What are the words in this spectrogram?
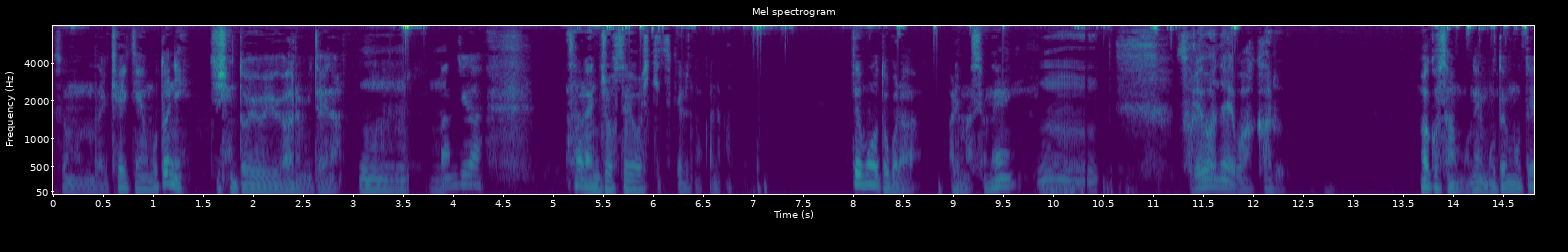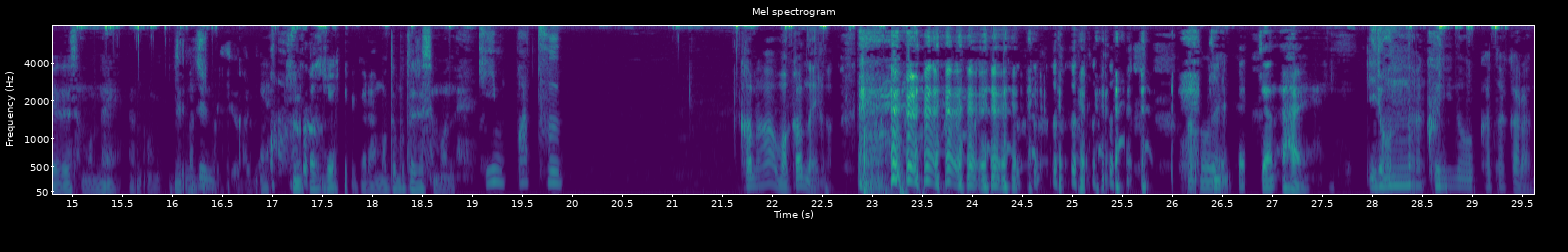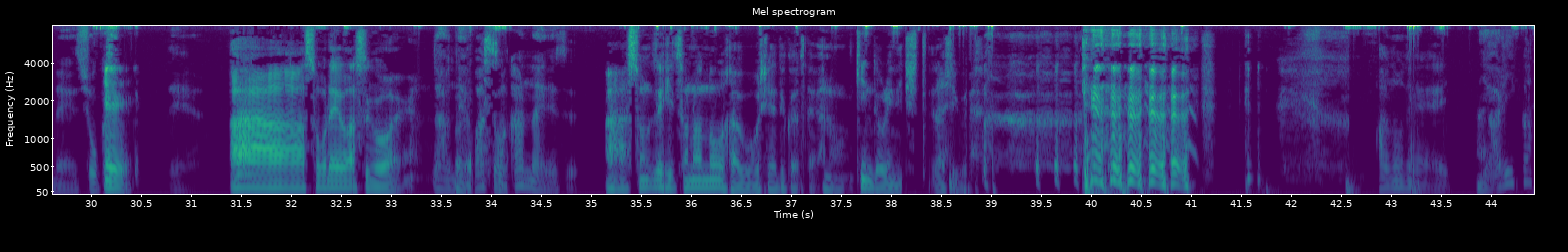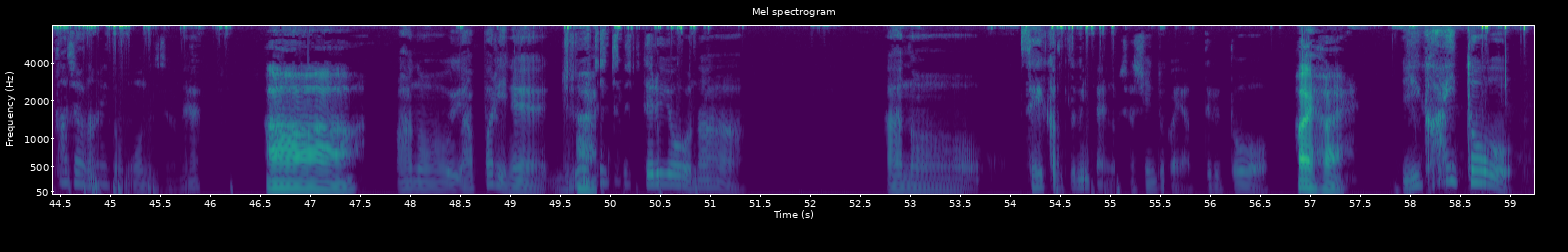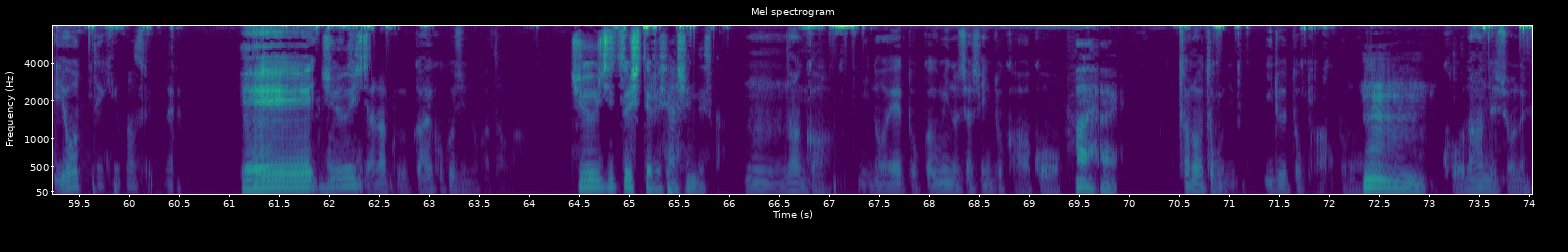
その経験をもとに自信と余裕があるみたいなうん。感じが、さらに女性を引きつけるのかな、って思うところはありますよね。うん。それはね、わかる。まこさんもね、モテモテですもんね。あの全然ですよね。金髪女性からモテモテですもんね。金髪かな？わかんないな。あのね、じゃはい。いろんな国の方からね、紹介されて、あー、それはすごい。だからね、わけわかんないです。あー、その、ぜひそのノウハウを教えてください。あの、Kindle にして出してください。あのね、やり方じゃないと思うんですよね。ああの、やっぱりね、充はい実してるような、あの、生活みたいな写真とかやってると、ー、はいはい。意外と寄ってきますよね。えー、日本充実人じゃなく外国人の方は。充実してる写真ですか？うん、なんか、海の絵とか、海の写真とか、こう、はいはい。そのとこにいるとか、うん。こう、なんでしょうね。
